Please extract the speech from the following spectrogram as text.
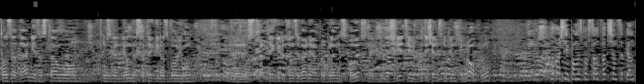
To zadanie zostało uwzględnione w strategii rozwoju, e, strategii rozwiązywania problemów społecznych w na świecie już w 2005 roku. No właśnie, pomysł powstał w 2005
